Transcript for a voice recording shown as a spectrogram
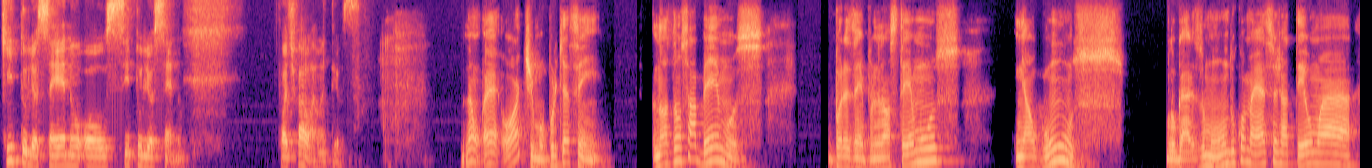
quitulioceno ou citulioceno. Pode falar, Matheus. Não, é ótimo, porque assim, nós não sabemos, por exemplo, nós temos em alguns lugares do mundo começa já a ter uma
